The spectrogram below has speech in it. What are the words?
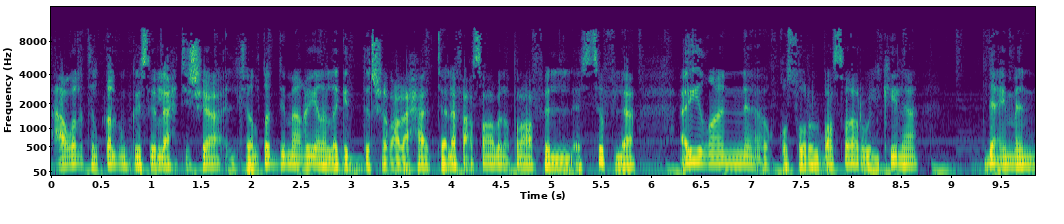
عضلة القلب ممكن يصير لها احتشاء، الجلطة الدماغية لا قدر شر على حد، تلف أعصاب الأطراف السفلى، أيضا قصور البصر والكلى. دائما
